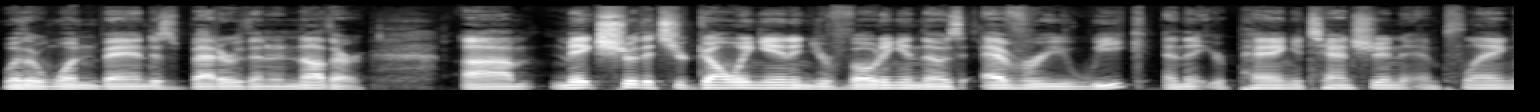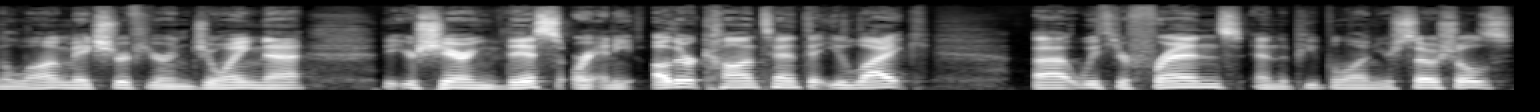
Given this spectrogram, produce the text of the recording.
whether one band is better than another. Um, make sure that you're going in and you're voting in those every week and that you're paying attention and playing along. Make sure if you're enjoying that, that you're sharing this or any other content that you like. Uh, with your friends and the people on your socials.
